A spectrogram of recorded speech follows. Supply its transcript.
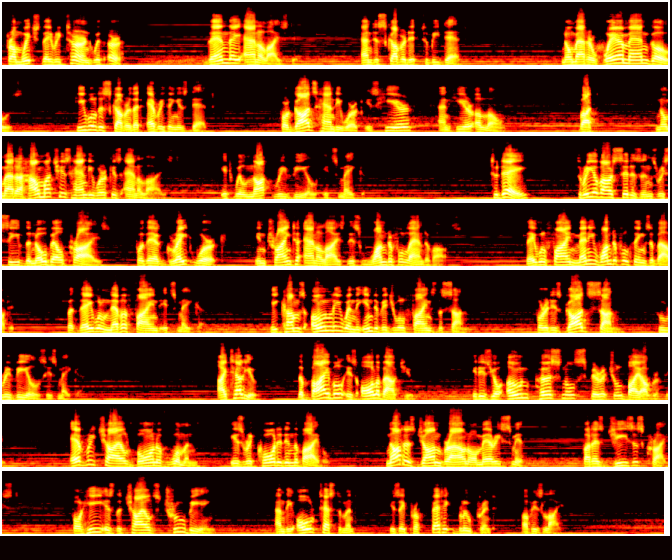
from which they returned with Earth. Then they analyzed it and discovered it to be dead no matter where man goes, he will discover that everything is dead. For God's handiwork is here and here alone. But no matter how much his handiwork is analyzed, it will not reveal its maker. Today, three of our citizens received the Nobel Prize for their great work in trying to analyze this wonderful land of ours. They will find many wonderful things about it, but they will never find its maker. He comes only when the individual finds the Son, for it is God's Son who reveals his maker. I tell you, the Bible is all about you. It is your own personal spiritual biography. Every child born of woman is recorded in the Bible, not as John Brown or Mary Smith, but as Jesus Christ, for he is the child's true being and the Old Testament is a prophetic blueprint of his life.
